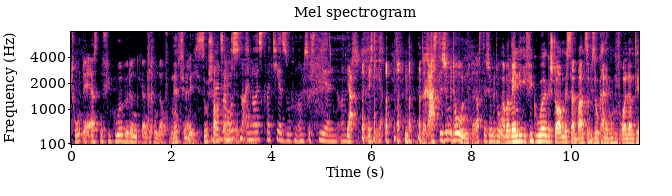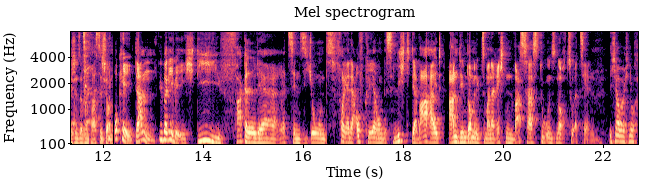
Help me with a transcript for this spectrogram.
Tod der ersten Figur wird dann die ganze Runde aufgelöst. Natürlich, so Nein, schaut's man aus. muss nur ein neues Quartier suchen, um zu spielen. Und Ja, richtig. Ja. werden. Drastische Methoden, drastische Methoden. Aber wenn die Figur gestorben ist, dann waren es sowieso keine guten Freunde am Tisch, insofern passt es schon. Okay, dann übergebe ich die Fackel der Rezension, das Feuer der Aufklärung, das Licht der Wahrheit an den Dominik zu meiner Rechten. Was hast du uns noch zu erzählen? Ich habe euch noch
